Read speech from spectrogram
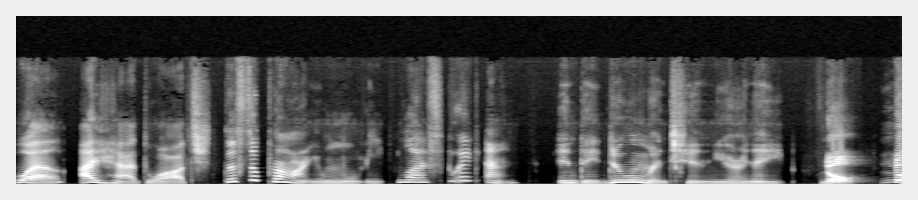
Well, I had watched the Super Mario movie last weekend, and they do mention your name. No! No!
